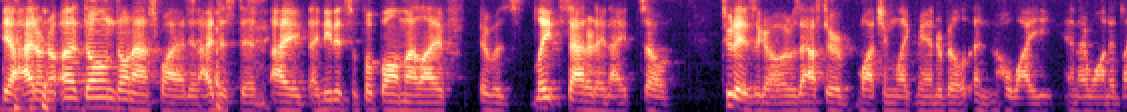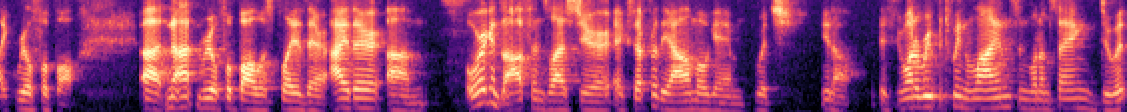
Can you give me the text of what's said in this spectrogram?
Yeah, I don't know. Uh, don't don't ask why I did. I just did. I I needed some football in my life. It was late Saturday night, so two days ago. It was after watching like Vanderbilt and Hawaii, and I wanted like real football. Uh, not real football was played there either. Um, Oregon's offense last year, except for the Alamo game, which, you know, if you want to read between the lines and what I'm saying, do it.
